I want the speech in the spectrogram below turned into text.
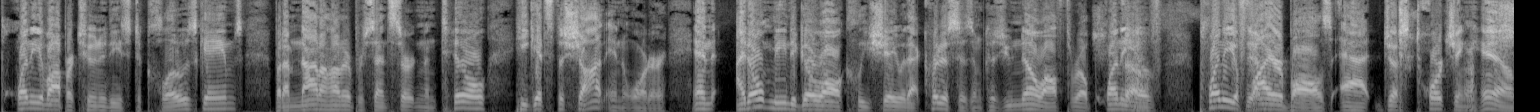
plenty of opportunities to close games, but I'm not 100% certain until he gets the shot in order. And I don't mean to go all cliche with that criticism because you know I'll throw plenty No. of plenty of Yeah. fireballs at just torching him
